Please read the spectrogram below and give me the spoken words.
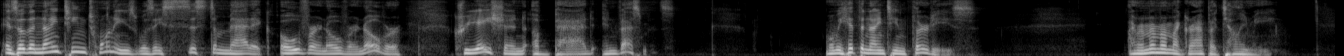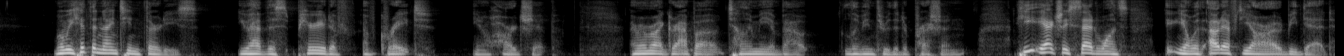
And so the 1920s was a systematic over and over and over creation of bad investments. When we hit the 1930s, I remember my grandpa telling me when we hit the 1930s, you have this period of, of great, you know, hardship. I remember my grandpa telling me about living through the depression. He actually said once, you know, without FDR, I would be dead.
